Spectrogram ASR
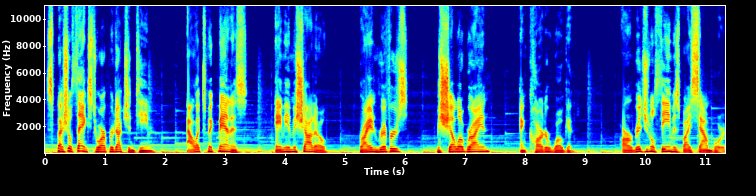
Special thanks to our production team Alex McManus, Amy Machado, Brian Rivers, Michelle O'Brien, and Carter Wogan. Our original theme is by Soundboard.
